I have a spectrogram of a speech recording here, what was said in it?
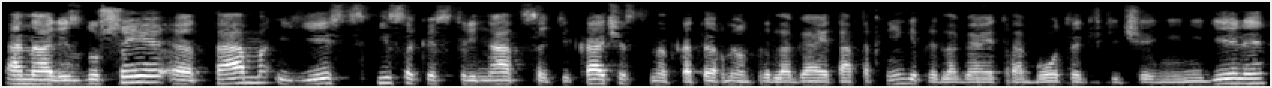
«Анализ души», э, там есть список из 13 качеств, над которыми он предлагает, автор книги предлагает работать в течение недели,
